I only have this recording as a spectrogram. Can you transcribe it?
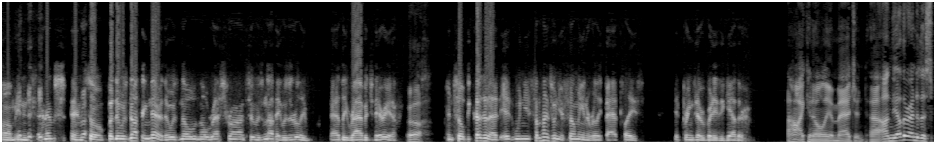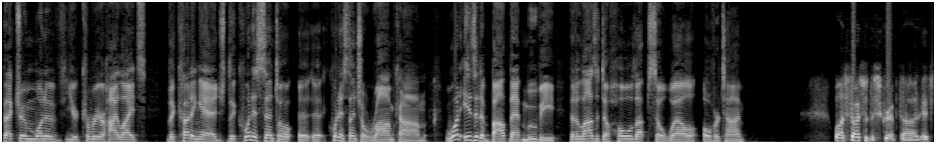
Um, in incentives, and so but there was nothing there. There was no no restaurants. There was nothing. It was a really badly ravaged area. Ugh. And so because of that, it, when you sometimes when you're filming in a really bad place, it brings everybody together. Oh, I can only imagine. Uh, on the other end of the spectrum, one of your career highlights the cutting edge, the quintessential uh, uh, quintessential rom com. What is it about that movie that allows it to hold up so well over time? Well, it starts with the script. Uh, it's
